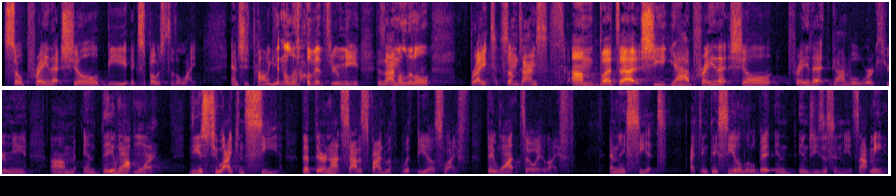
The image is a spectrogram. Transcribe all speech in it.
So pray that she'll be exposed to the light. And she's probably getting a little bit through me because I'm a little bright sometimes. Um, but uh, she, yeah, pray that she'll, pray that God will work through me. Um, and they want more. These two, I can see that they're not satisfied with, with Bios life. They want Zoe life, and they see it. I think they see it a little bit in, in Jesus and me. It's not me.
